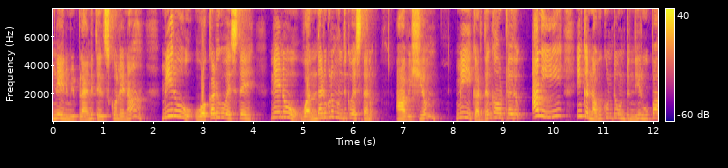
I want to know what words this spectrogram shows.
నేను మీ ప్లాన్ని తెలుసుకోలేనా? మీరు ఒక అడుగు వేస్తే నేను వంద అడుగులు ముందుకు వేస్తాను. ఆ విషయం మీకు అర్థం కావట్లేదు అని ఇంకా నవ్వుకుంటూ ఉంటుంది రూపా.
